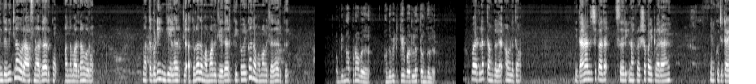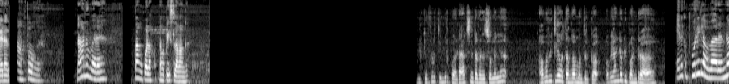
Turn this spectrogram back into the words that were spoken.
இந்த வீட்டில் ஒரு ஹாஃப் அன் ஹவர் தான் இருக்கும். அந்த மாதிரி தான் வரும். மற்றபடி இங்கே எல்லாம் இருக்குல்ல அதோட அவங்க அம்மா வீட்டில் தான் இருக்குது இப்போ வரைக்கும் அது அவங்க அம்மா வீட்டில் தான் இருக்குது அப்படின்னா அப்புறம் அவ அந்த வீட்டுக்கே வரல தங்கலை? வரல தங்கலை. அவ்வளோதான் இதான் நடந்துச்சு கதை. சரி நான் ஃப்ரெஷ்ஷாக போயிட்டு வரேன். எனக்கு கொஞ்சம் டயர்டாக இருக்கு. ஆ போங்க. நானும் வரேன். வாங்க போகலாம் நம்ம பேசலாம் வாங்க. உங்களுக்கு எவ்வளோ திமிருப்பா? ஆக்சிடென்ட் ஆனது சொல்லல அவள் வீட்லேயே அவள் தங்காமல் வந்திருக்கா. அவள் ஏன்டா இப்படி பண்ணுறா எனக்கு புரியல வேற என்ன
